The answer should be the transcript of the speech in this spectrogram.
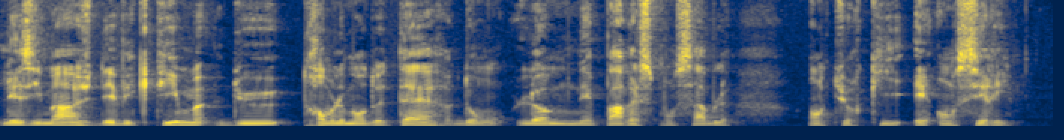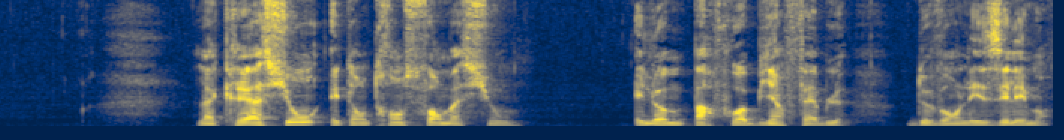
les images des victimes du tremblement de terre dont l'homme n'est pas responsable en Turquie et en Syrie. La création est en transformation et l'homme parfois bien faible devant les éléments.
